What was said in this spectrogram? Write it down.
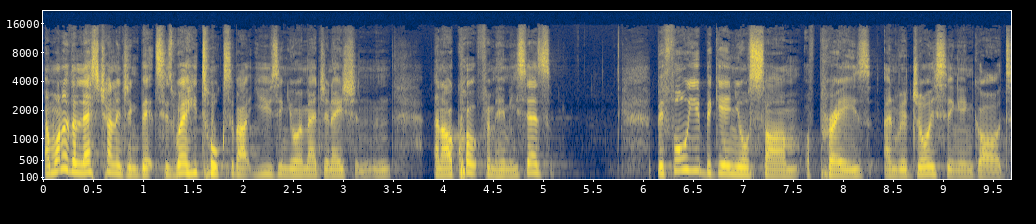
and one of the less challenging bits is where he talks about using your imagination. And, and I'll quote from him. He says, Before you begin your psalm of praise and rejoicing in God,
